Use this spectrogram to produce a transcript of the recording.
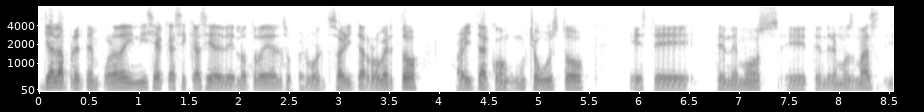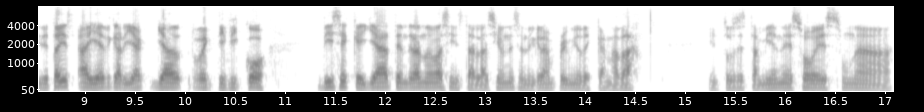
ya la pretemporada inicia casi casi del otro día del Super Bowl. Entonces ahorita Roberto, ahorita con mucho gusto, este, tendremos, eh, tendremos más detalles. Ah, Edgar ya, ya rectificó, dice que ya tendrá nuevas instalaciones en el Gran Premio de Canadá. Entonces también eso es una,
